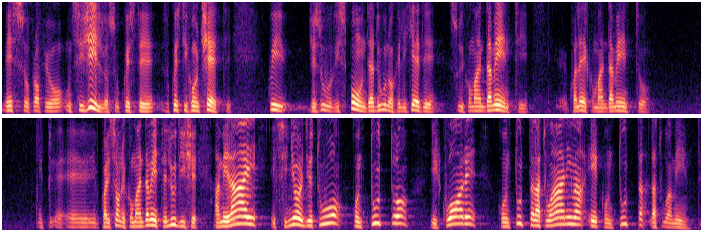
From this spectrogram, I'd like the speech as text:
messo proprio un sigillo su, queste, su questi concetti. Qui Gesù risponde ad uno che gli chiede sui comandamenti eh, qual è il comandamento, eh, eh, quali sono i comandamenti, e lui dice amerai il Signore Dio tuo con tutto il cuore, con tutta la tua anima e con tutta la tua mente.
